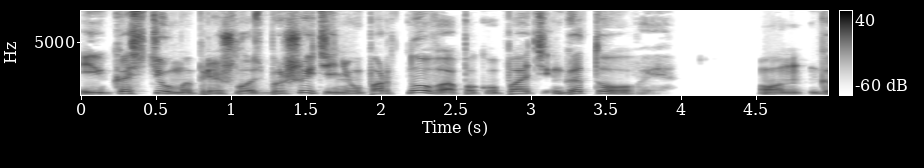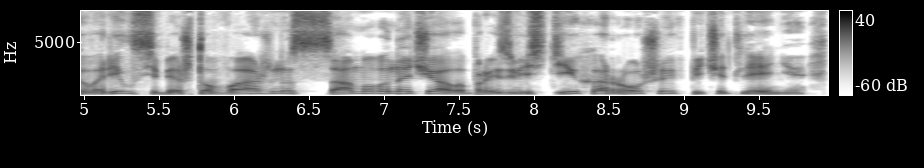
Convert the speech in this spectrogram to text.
и костюмы пришлось бы шить и не у портного, а покупать готовые. Он говорил себе, что важно с самого начала произвести хорошее впечатление –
